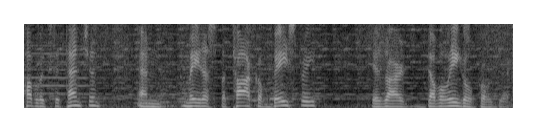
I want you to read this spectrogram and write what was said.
public's attention and made us the talk of Bay Street, is our Double Eagle project.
